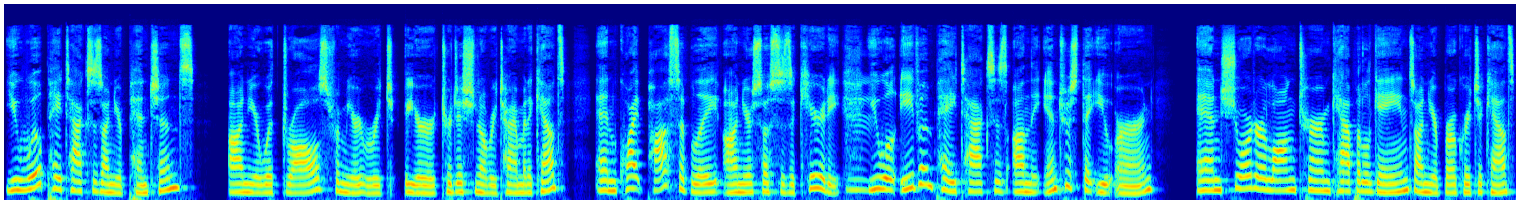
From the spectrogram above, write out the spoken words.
You will pay taxes on your pensions, on your withdrawals from your ret- your traditional retirement accounts, and quite possibly on your Social Security. Mm. You will even pay taxes on the interest that you earn and short or long term capital gains on your brokerage accounts.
